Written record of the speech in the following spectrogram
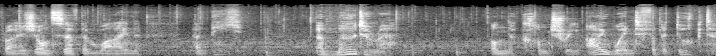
Friar Jean served them wine, and me, a murderer. On the contrary, I went for the doctor.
